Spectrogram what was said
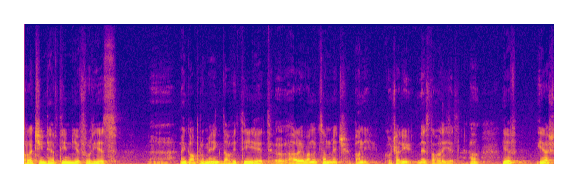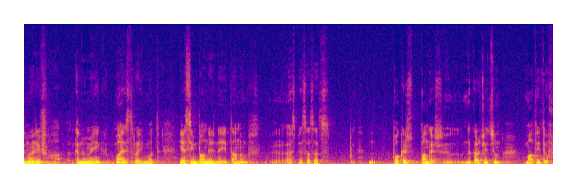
առաջին հերթին երբ որ ես մենք ապրում ենք Դավիթի հետ հարևանության մեջ բանի Քոչարի մեծ տղայի հետ հա եւ իր շնորհիվ գնում էինք մայստրոյի մոտ ես իմ բաներն էի տանում այսպես ասած փոքր բաներ նկարչություն մատիտով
